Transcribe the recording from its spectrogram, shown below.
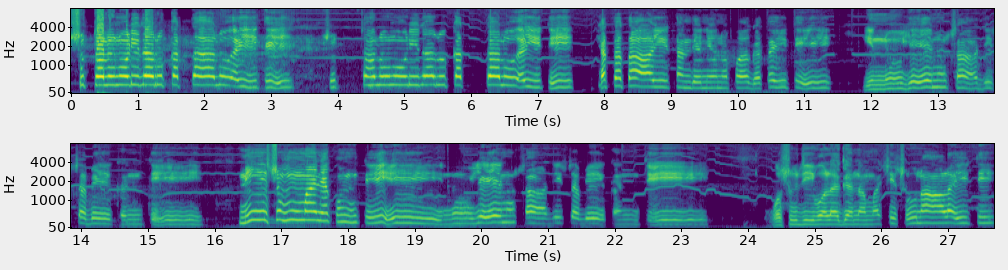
ಸುತ್ತಲು ನೋಡಿದರು ಕತ್ತಲು ಐತಿ, ಸುತ್ತಲೂ ನೋಡಿದರು ಕತ್ತಲು ಐತಿ, ಹೆತ್ತ ತಾಯಿ ತಂದೆ ನೆನಪಾಗತೈತಿ. ಇನ್ನು ಏನು ಸಾಧಿಸಬೇಕಂತಿ? ನೀ ಸುಮ್ಮನೆ ಕುಂತಿ, ಇನ್ನು ಏನು ಸಾಧಿಸಬೇಕಂತಿ? ವಸುದಿ ಒಳಗೆ ನಮ್ಮ ಶಿಶುನಾಳೈತಿ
